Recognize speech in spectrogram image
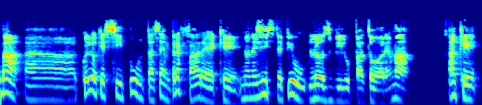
ma uh, quello che si punta sempre a fare è che non esiste più lo sviluppatore, ma anche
